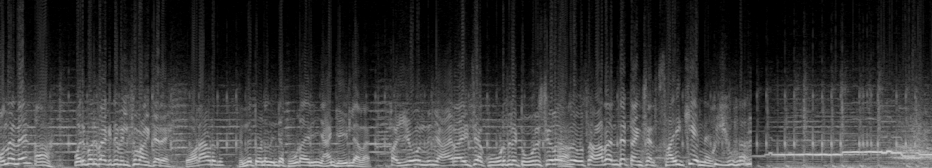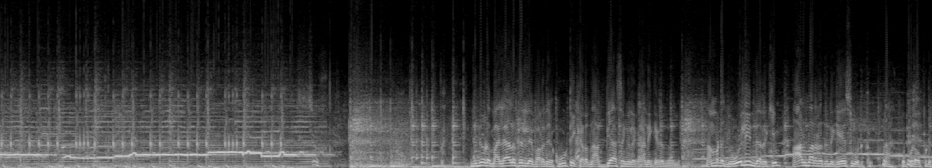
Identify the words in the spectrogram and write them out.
ഒന്ന് തന്നെ വരുമ്പോ ഒരു പാക്കറ്റ് വിൽസ് വാങ്ങിച്ചാരേ ഓടാ അവിടുന്ന്. എന്നിട്ട് വേണം നിന്റെ കൂടായിരിക്കും ഞാൻ ജയിലിലാവാൻ അയ്യോ ഇന്ന് ഞായറാഴ്ച കൂടുതൽ ടൂറിസ്റ്റുകൾ ദിവസം. അതെന്റെ ടെൻഷൻ? സൈക്കി എന്നെ. നിന്നോട് മലയാളത്തിലല്ലേ പറഞ്ഞ കൂട്ടിക്കിടന്ന അഭ്യാസങ്ങൾ കാണിക്കരുതെന്ന്. നമ്മുടെ ജോലിയും തിരക്കും ആൾമരണത്തിന് കേസ് കൊടുക്കും. ആ, ഒപ്പിടും ഒപ്പിട്.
